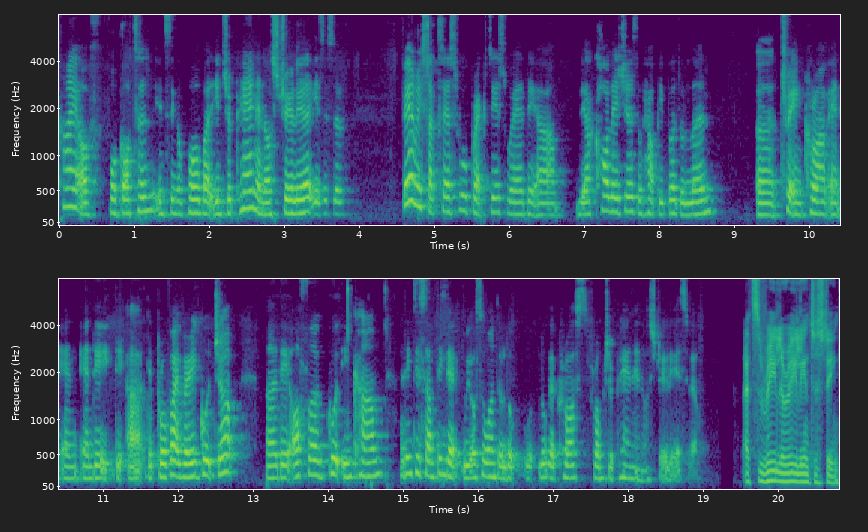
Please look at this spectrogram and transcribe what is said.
kind of forgotten in Singapore, but in Japan and Australia, it is a very successful practice where there are there are colleges to help people to learn uh, trade and craft, and and, and they they, are, they provide very good job. Uh, they offer good income. I think this is something that we also want to look look across from Japan and Australia as well. That's really, really interesting.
